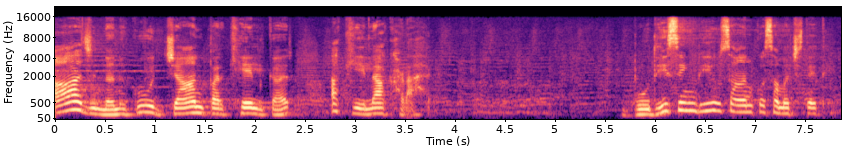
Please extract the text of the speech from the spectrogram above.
आज ननकू जान पर खेलकर अकेला खड़ा है। बोधी सिंह भी उस आन को समझते थे।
